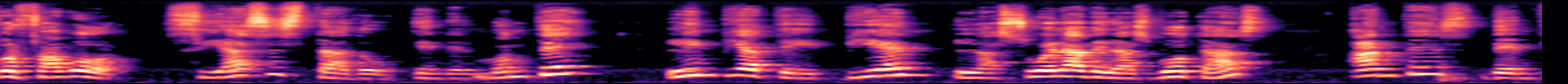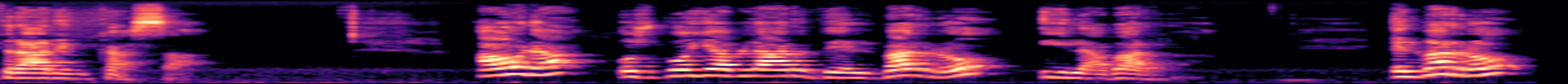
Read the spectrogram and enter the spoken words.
por favor, si has estado en el monte, límpiate bien la suela de las botas antes de entrar en casa. Ahora os voy a hablar del barro y la barra. El barro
